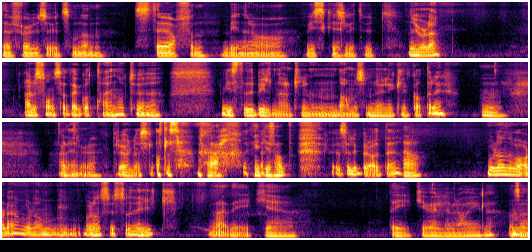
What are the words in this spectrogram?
det føles ut som den straffen begynner å viskes litt ut. Det gjør det. Er det sånn sett et godt tegn at du viste de bildene her til en dame som du liker litt godt, eller? Mm. Er det en prøveløslatelse? Ja, ikke sant? Det ser litt bra ut, det. Ja. Hvordan var det? Hvordan, hvordan syns du det gikk? Nei, det gikk eh, Det gikk veldig bra, egentlig. Altså,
